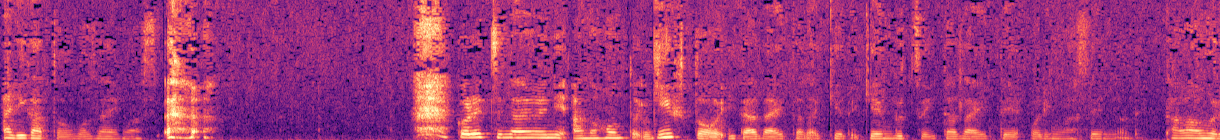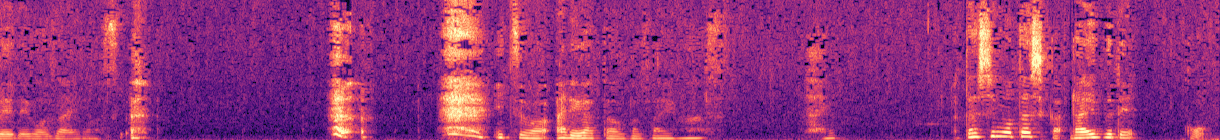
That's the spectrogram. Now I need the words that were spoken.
ありがとうございます。これちなみにあの本当ギフトをいただいただけで現物いただいておりませんので戯れでございます。いつもありがとうございます、はい、私も確かライブでこう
